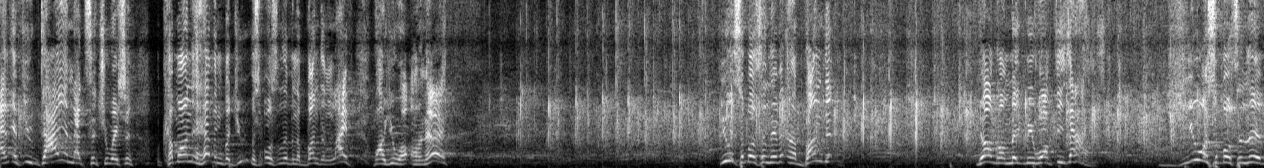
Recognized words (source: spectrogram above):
And if you die in that situation, come on to heaven, but you were supposed to live an abundant life while you were on earth. You were supposed to live an abundant. Y'all gonna make me walk these aisles. You are supposed to live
